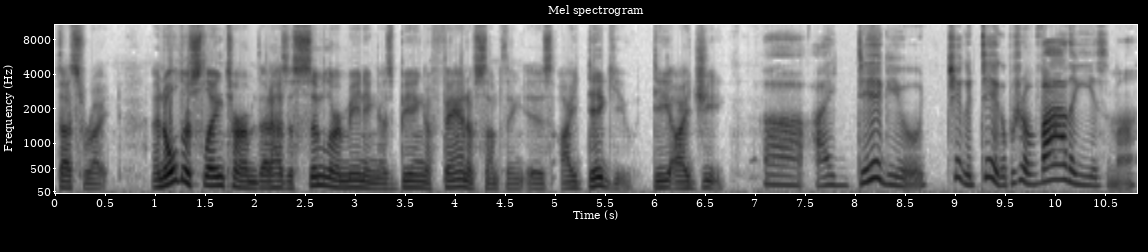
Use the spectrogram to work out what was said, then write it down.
That's right. An older slang term that has a similar meaning as being a fan of something is I dig you, D I G. 啊、i dig you， 这个 dig 不是挖的意思吗？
